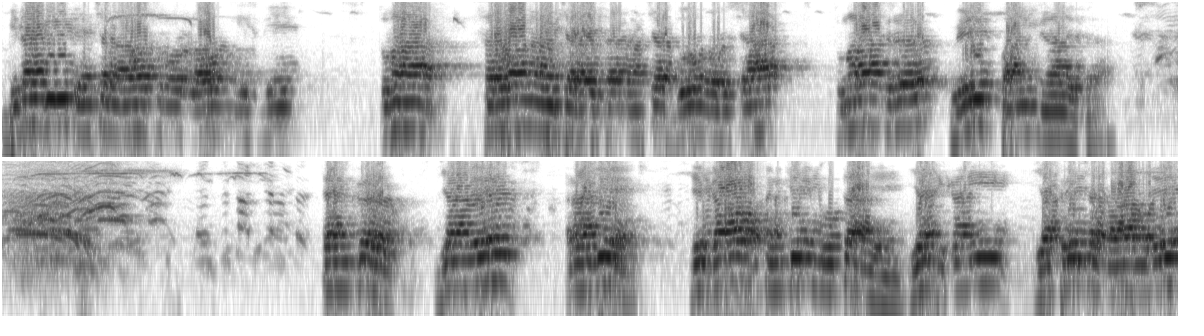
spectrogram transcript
बिदागिरी त्यांच्या नावासमोर लावून घेतली. तुम्हा सर्वांना विचारायचं मागच्या दोन वर्षात तुम्हाला खरं वेळेत पाणी मिळालं का टँकर ज्या वेळेस राजे हे गाव संख्येने मोठं आहे या ठिकाणी यात्रेच्या काळामध्ये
